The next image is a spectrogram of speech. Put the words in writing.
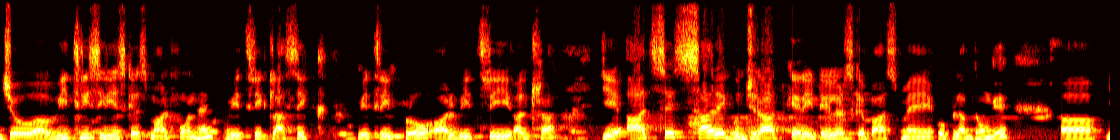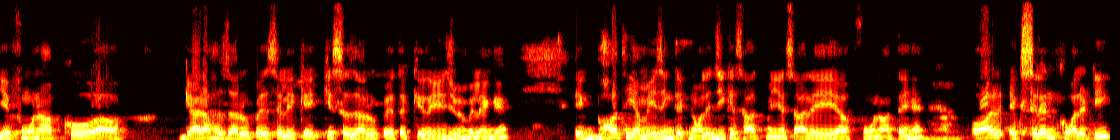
जो वी थ्री सीरीज़ के स्मार्टफ़ोन हैं V three classic V three pro और वी थ्री अल्ट्रा ये आज से सारे गुजरात के रिटेलर्स के पास में उपलब्ध होंगे। ये फ़ोन आपको ग्यारह हज़ार रुपये से लेके इक्कीस हज़ार रुपये तक के रेंज में मिलेंगे। एक बहुत ही अमेजिंग टेक्नोलॉजी के साथ में ये सारे फ़ोन आते हैं और एक्सेलेंट क्वालिटी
